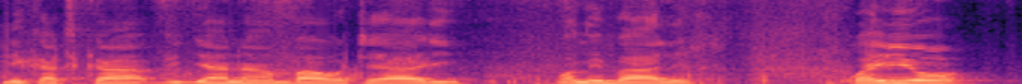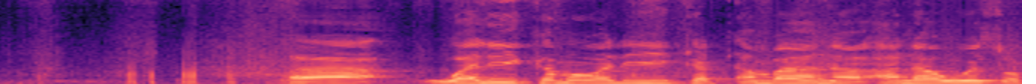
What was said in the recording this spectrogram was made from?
ni katika vijana ambao tayari wamebaligh. Kwa hiyo uh, walii kama walii ambaye ana, ana uwezo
